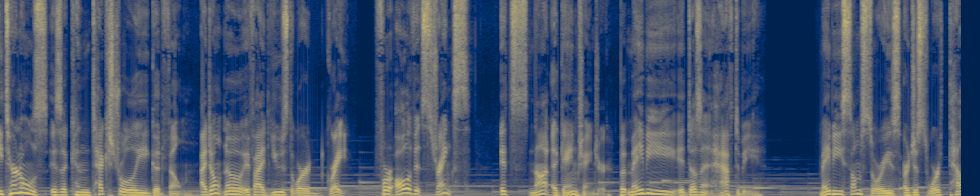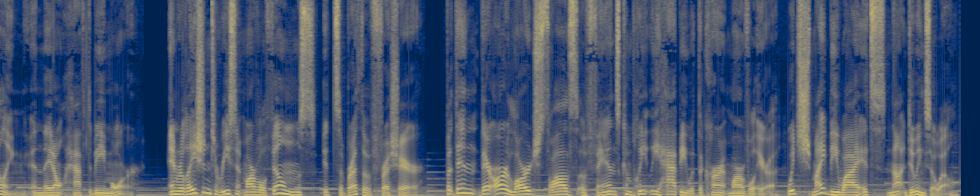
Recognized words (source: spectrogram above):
Eternals is a contextually good film. I don't know if I'd use the word great. For all of its strengths, it's not a game changer, but maybe it doesn't have to be. Maybe some stories are just worth telling and they don't have to be more. In relation to recent Marvel films, it's a breath of fresh air. But then there are large swaths of fans completely happy with the current Marvel era, which might be why it's not doing so well.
